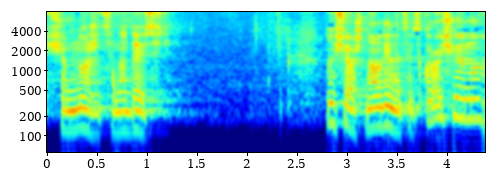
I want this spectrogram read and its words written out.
що множиться на 10. Ну що ж, на 11 скорочуємо.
